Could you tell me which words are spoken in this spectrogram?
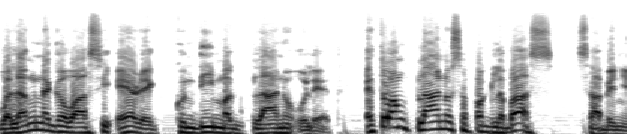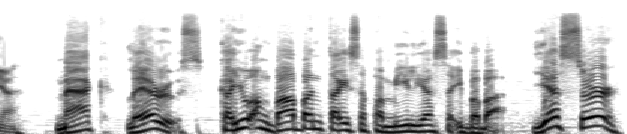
Walang nagawa si Eric kundi magplano ulit. Ito ang plano sa paglabas, sabi niya. Mac, Lerus, kayo ang babantay sa pamilya sa ibaba. Yes sir!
